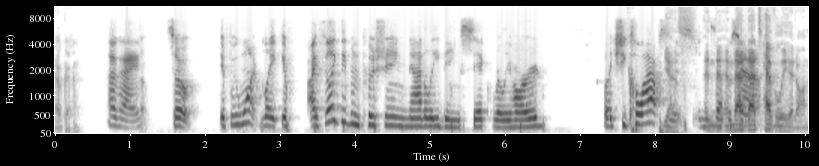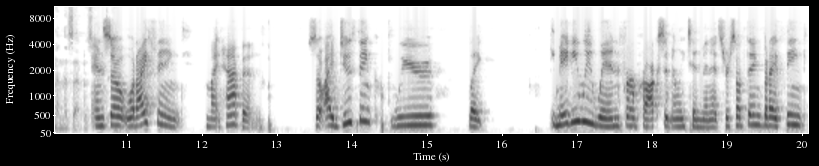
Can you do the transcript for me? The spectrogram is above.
Okay. Okay. So if we want, like, if I feel like they've been pushing Natalie being sick really hard, like she collapses Yes. in this And, th- and that, that's heavily hit on in this episode. And so what I think might happen. So I do think we're like maybe we win for approximately 10 minutes or something, but I think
